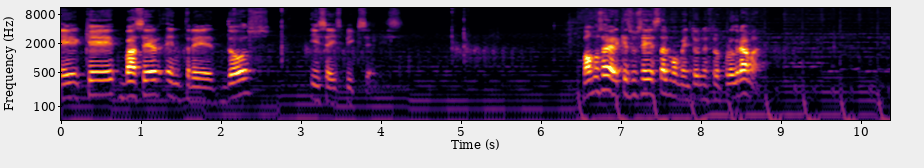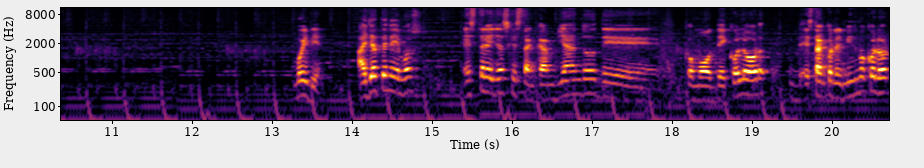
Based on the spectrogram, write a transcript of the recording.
Eh, que va a ser entre 2 y 6 píxeles. Vamos a ver qué sucede hasta el momento de nuestro programa. Muy bien, allá tenemos estrellas que están cambiando de como de color, están con el mismo color,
